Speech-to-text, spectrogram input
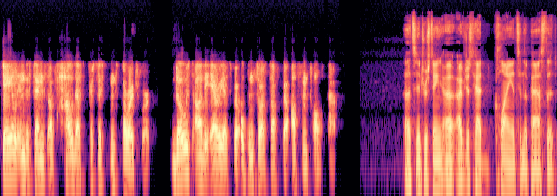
scale in the sense of how does persistent storage work. Those are the areas where open source software often falls down. That's interesting. Uh, I've just had clients in the past that,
